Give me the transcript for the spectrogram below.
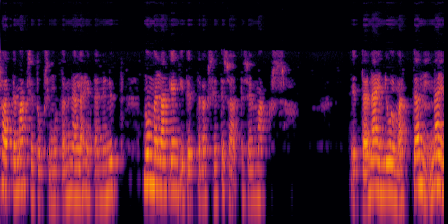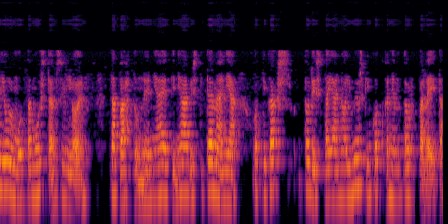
saatte maksetuksi, mutta minä lähetän ne nyt Nummelaan kenkitettäväksi ja te saatte sen maksaa. Että näin, julma, tämän, näin julmuutta muistan silloin tapahtuneen ja äitini aavisti tämän ja otti kaksi todistajaa. Ne oli myöskin Kotkaniemen torppareita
